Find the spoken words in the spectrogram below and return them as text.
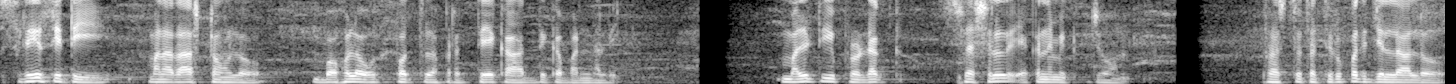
శ్రీ సిటీ మన రాష్ట్రంలో బహుళ ఉత్పత్తుల ప్రత్యేక ఆర్థిక మండలి. Multi product special economic zone. ప్రస్తుత తిరుపతి జిల్లాలో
